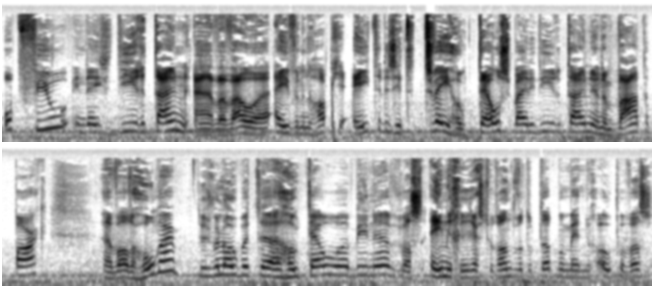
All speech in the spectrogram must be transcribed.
opviel in deze dierentuin, we wouden even een hapje eten. Er zitten twee hotels bij de dierentuin en een waterpark. Uh, we hadden honger, dus we lopen het hotel binnen. Het was het enige restaurant wat op dat moment nog open was.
